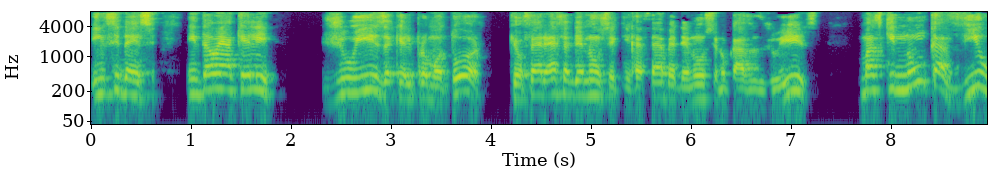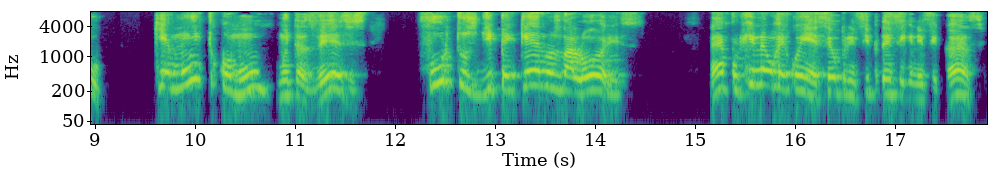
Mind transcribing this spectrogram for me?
incidência. Então é aquele juiz, aquele promotor que oferece a denúncia, que recebe a denúncia no caso do juiz, mas que nunca viu que é muito comum, muitas vezes, furtos de pequenos valores. Né? Por que não reconhecer o princípio da insignificância?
